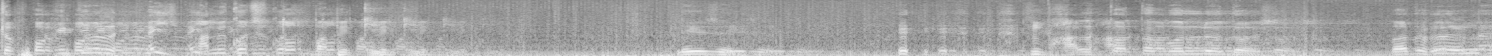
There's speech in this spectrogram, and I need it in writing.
তো ফকির বলে আমি করছি তোর বাপের কি? ভালো কথা বলল দোষ। কথা বললেন না?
